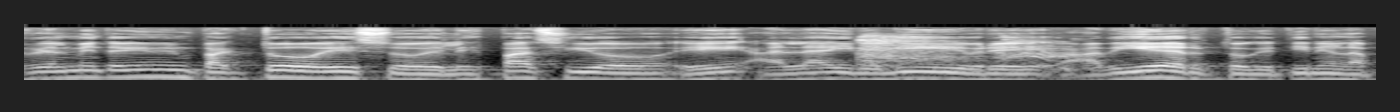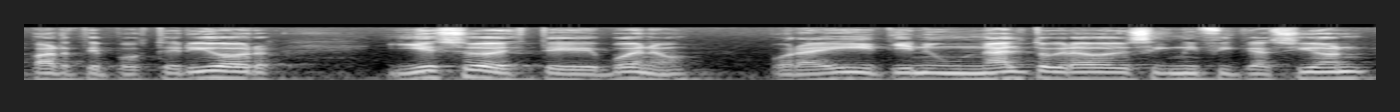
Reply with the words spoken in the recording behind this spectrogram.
realmente a mí me impactó eso, el espacio eh, al aire libre, abierto que tiene en la parte posterior. Y eso, este, bueno, por ahí tiene un alto grado de significación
